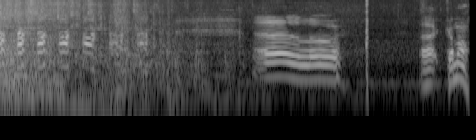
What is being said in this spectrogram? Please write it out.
Oh, Lord. All right, come on.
